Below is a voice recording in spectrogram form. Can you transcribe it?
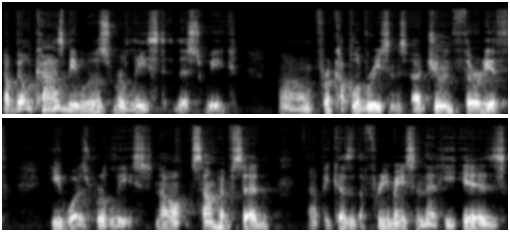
Now, Bill Cosby was released this week um, for a couple of reasons. Uh, June 30th, he was released. Now, some have said uh, because of the Freemason that he is,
